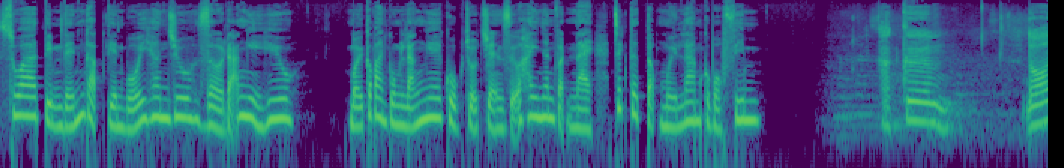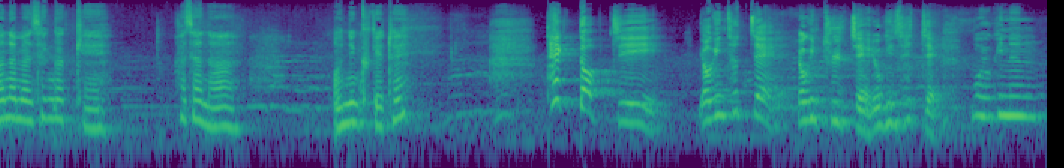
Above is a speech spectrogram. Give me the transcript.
Xoa tìm đến gặp tiền bối Hyunju giờ đã nghỉ hưu. Mời các bạn cùng lắng nghe cuộc trò chuyện giữa hai nhân vật này trích từ tập 15 của bộ phim. 가끔 너 하나만 생각해 하잖아. 언닌 그게 돼? 택도 없지. 여긴 첫째, 여긴 둘째, 여긴 셋째. 뭐 여기는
